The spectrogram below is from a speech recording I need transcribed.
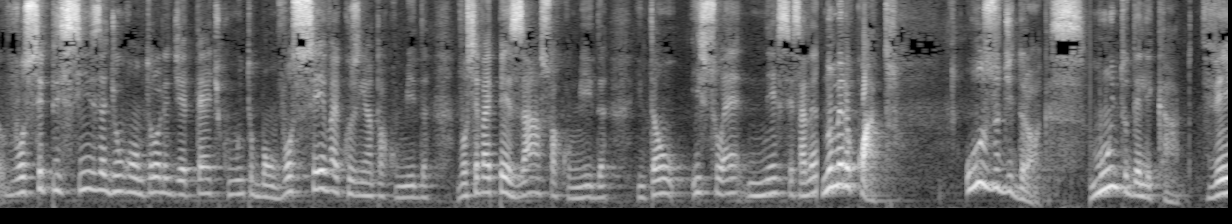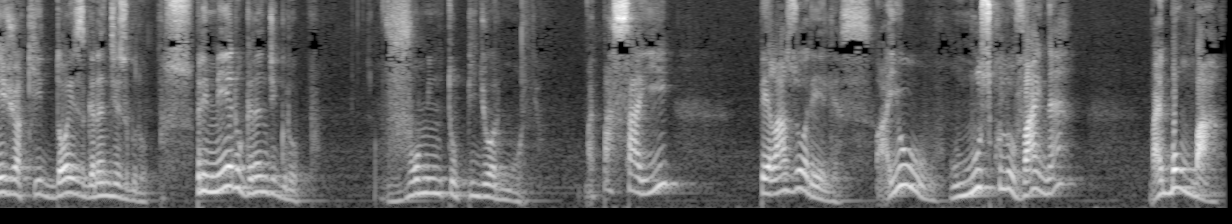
você precisa de um controle dietético muito bom. Você vai cozinhar a tua comida, você vai pesar a sua comida. Então, isso é necessário. Número 4. Uso de drogas. Muito delicado. Vejo aqui dois grandes grupos. Primeiro grande grupo. Vou me entupir de hormônio. Vai passar aí pelas orelhas. Aí o, o músculo vai, né? vai bombar.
